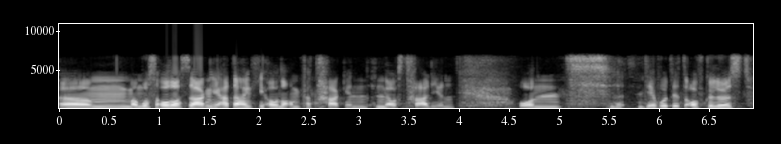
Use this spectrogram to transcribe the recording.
Ähm, man muss auch noch sagen, er hatte eigentlich auch noch einen Vertrag in, in Australien. Und der wurde jetzt aufgelöst.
